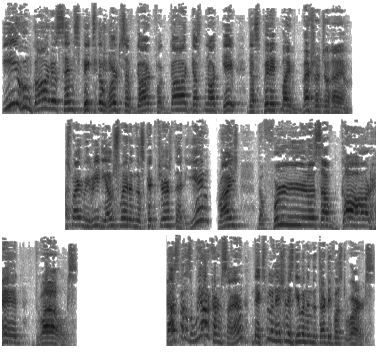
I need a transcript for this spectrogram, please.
He whom God has sent speaks the words of God, for God does not give the Spirit by measure to him. That's why we read elsewhere in the scriptures that in Christ the fullness of Godhead dwells. As far as we are concerned, the explanation is given in the 31st verse.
